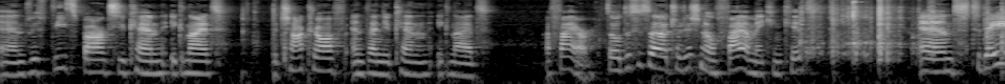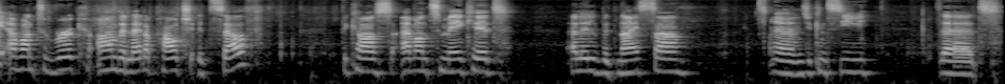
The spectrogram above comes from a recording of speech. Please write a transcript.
and with these sparks you can ignite the char cloth and then you can ignite a fire. So this is a traditional fire making kit and today I want to work on the leather pouch itself because I want to make it a little bit nicer and you can see that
